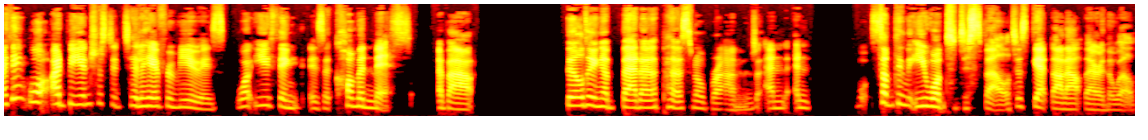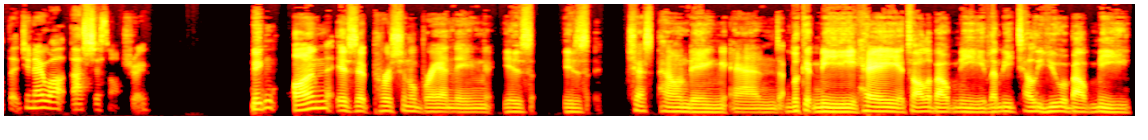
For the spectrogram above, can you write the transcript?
I think what I'd be interested to hear from you is what you think is a common myth about building a better personal brand and and something that you want to dispel. Just get that out there in the world that you know what that's just not true. Big one is that personal branding is is chest pounding and look at me. Hey, it's all about me. Let me tell you about me.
